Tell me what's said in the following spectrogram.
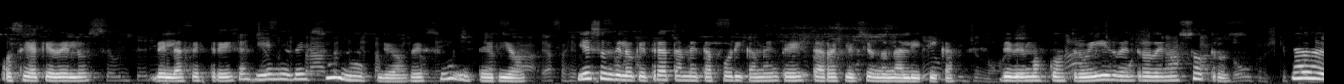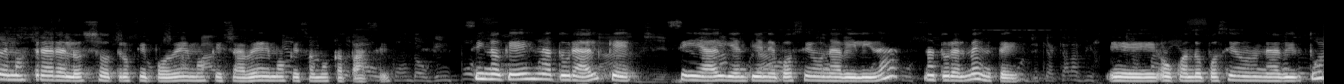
o sea que de, los, de las estrellas, viene de su núcleo, de su interior. Y eso es de lo que trata metafóricamente esta reflexión analítica. Debemos construir dentro de nosotros. Nada de mostrar a los otros que podemos, que sabemos, que somos capaces, sino que es natural que si alguien tiene, posee una habilidad, naturalmente, eh, o cuando posee una virtud,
